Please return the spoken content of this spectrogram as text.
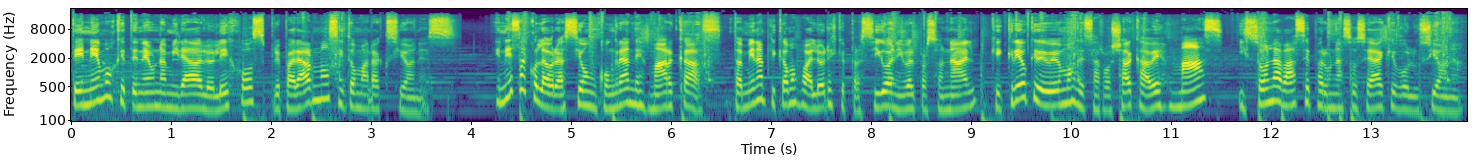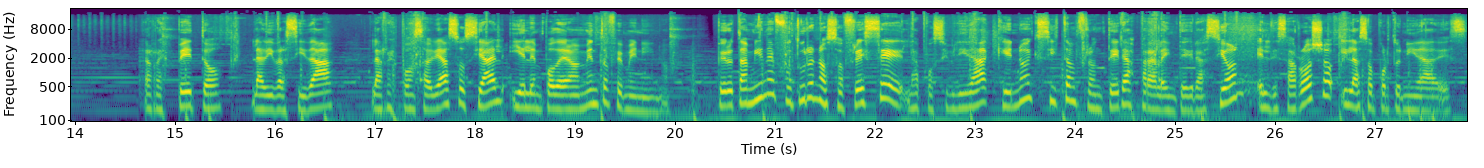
Tenemos que tener una mirada a lo lejos, prepararnos y tomar acciones. En esa colaboración con grandes marcas, también aplicamos valores que persigo a nivel personal, que creo que debemos desarrollar cada vez más y son la base para una sociedad que evoluciona. El respeto, la diversidad, la responsabilidad social y el empoderamiento femenino. Pero también el futuro nos ofrece la posibilidad que no existan fronteras para la integración, el desarrollo y las oportunidades.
